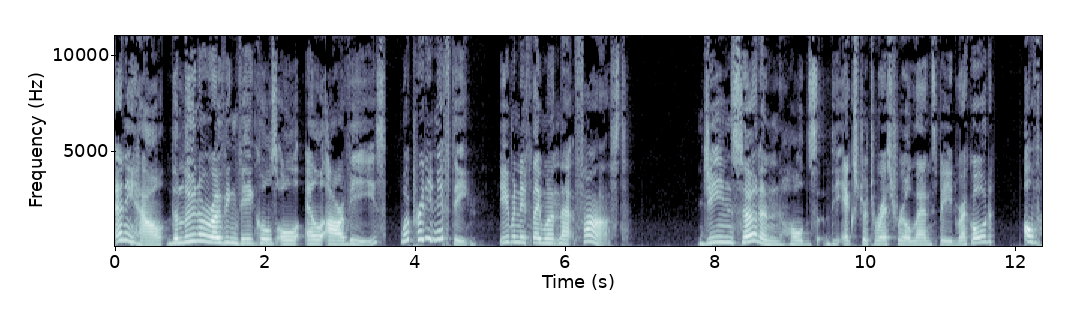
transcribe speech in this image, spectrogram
Anyhow, the Lunar Roving Vehicles, or LRVs, were pretty nifty, even if they weren't that fast. Gene Cernan holds the extraterrestrial land speed record of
